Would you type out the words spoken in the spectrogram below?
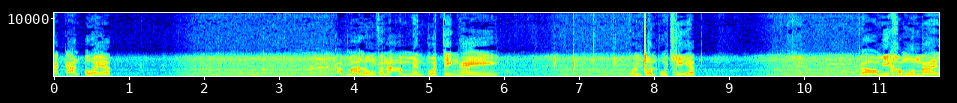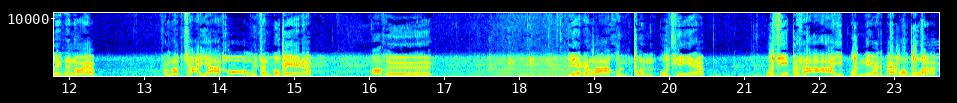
อาการป่วยครับ กลับมาลงสนามเป็นตัวจริงให้ขุนพลอุชิครับ ก็มีข้อมูลมาเล็กๆน้อยๆครับสำหรับฉายาของวิสเซนโกเบนะครับ ก็คือ เรียกกันว่าขุนพลอุชินะครับ อุชิภาษาญี่ปุ่นนี่ก็จะแปลว่าบัวครับ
